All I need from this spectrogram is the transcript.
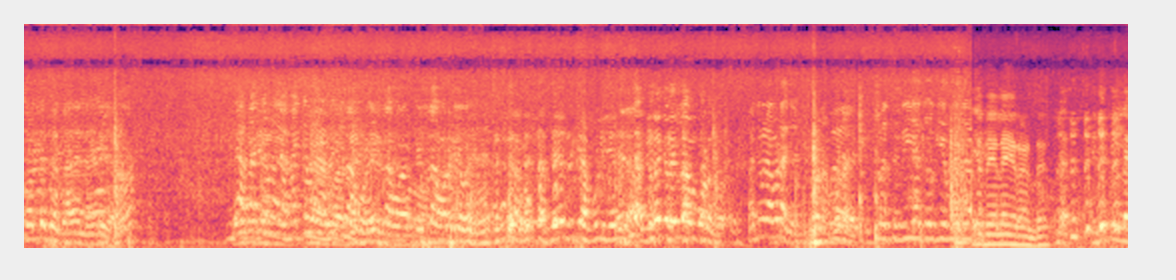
சொல்லுங்க கதை நிறைய வேலையிறாண்டு இதுக்குல்ல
